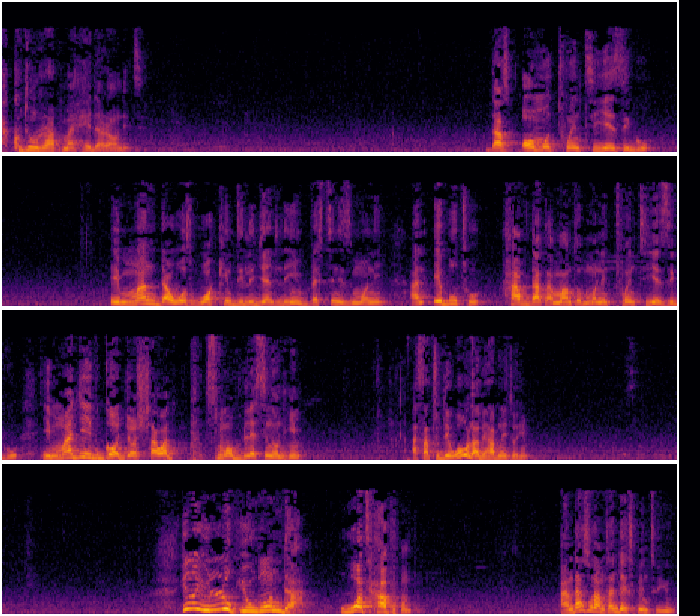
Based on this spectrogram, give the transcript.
I couldn't wrap my head around it. That's almost 20 years ago. A man that was working diligently, investing his money, and able to have that amount of money 20 years ago. Imagine if God just showered small blessing on him. As of today, what would have been happening to him? You know, you look, you wonder what happened. And that's what I'm trying to explain to you.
